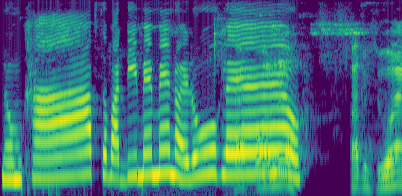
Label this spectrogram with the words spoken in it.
หนุ่มครับ สวัสดีแม่แม่ๆหน่อยลูกเร็วครับสวย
